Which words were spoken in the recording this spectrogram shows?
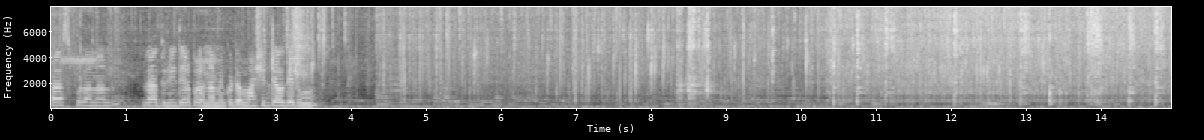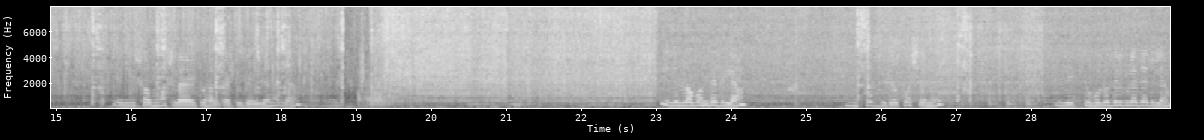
পাঁচ পুরানা রাঁধুনি দেওয়ার পর আমি কটা মাসির ডাল দিয়ে দেবো এমনি সব মশলা একটু হালকা একটু ভেজে নিলাম। এই যে লবণ দিয়ে দিলাম। সবজিটা কষে নিই। এই যে একটু হলুদের গুঁড়া দিয়ে দিলাম।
